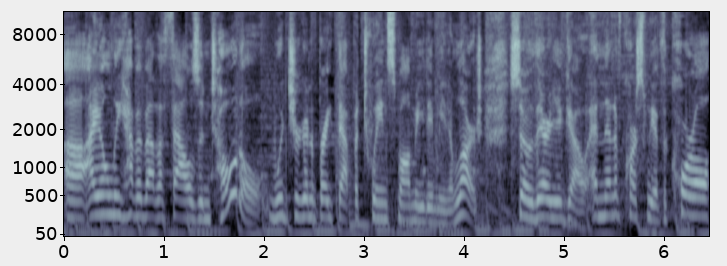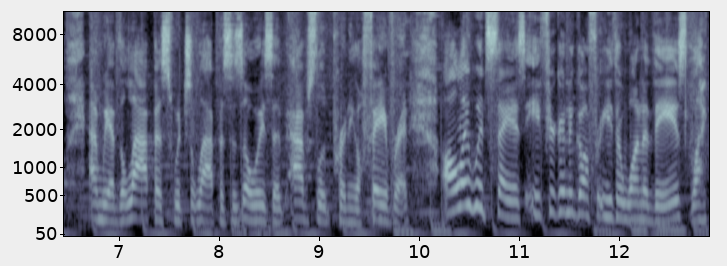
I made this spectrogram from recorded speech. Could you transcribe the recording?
Uh, I only have about a thousand total, which you're gonna break that between small, medium, medium, large. So there you go. And then of course we have the coral and we have the lapis, which the lapis is always an absolute perennial favorite. All I would say is if you're gonna go for either one of these, like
